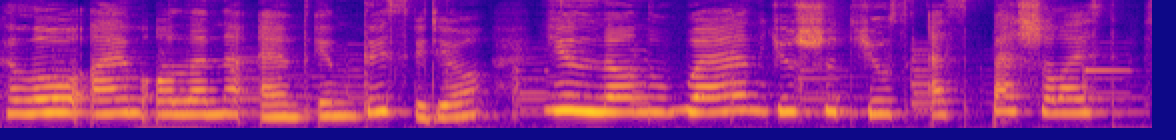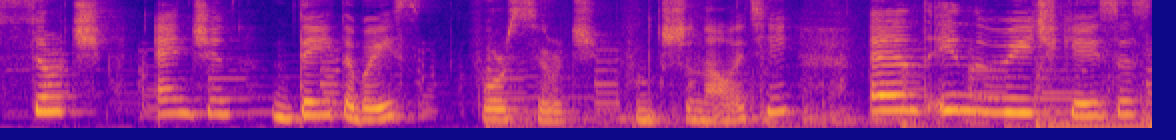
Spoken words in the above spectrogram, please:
Hello, I'm Olena and in this video you learn when you should use a specialized search engine database for search functionality and in which cases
